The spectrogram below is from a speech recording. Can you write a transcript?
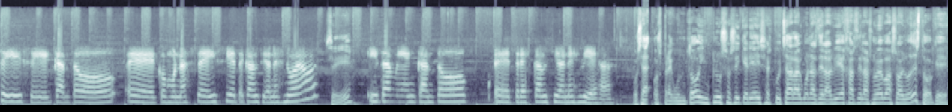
Sí, sí, cantó eh, como unas seis, siete canciones nuevas Sí. y también cantó eh, tres canciones viejas. O sea, ¿os preguntó incluso si queríais escuchar algunas de las viejas, de las nuevas o algo de esto o qué?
